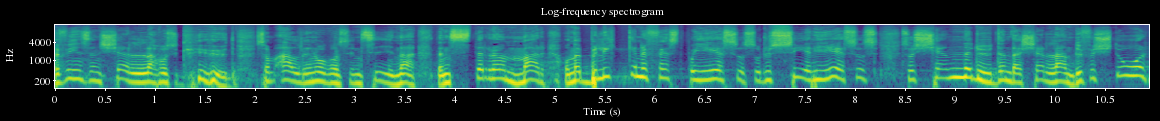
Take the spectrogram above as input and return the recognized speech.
Det finns en källa hos Gud som aldrig någonsin sinar. Den strömmar och när blicken är fäst på Jesus och du ser Jesus så känner du den där källan. Du förstår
